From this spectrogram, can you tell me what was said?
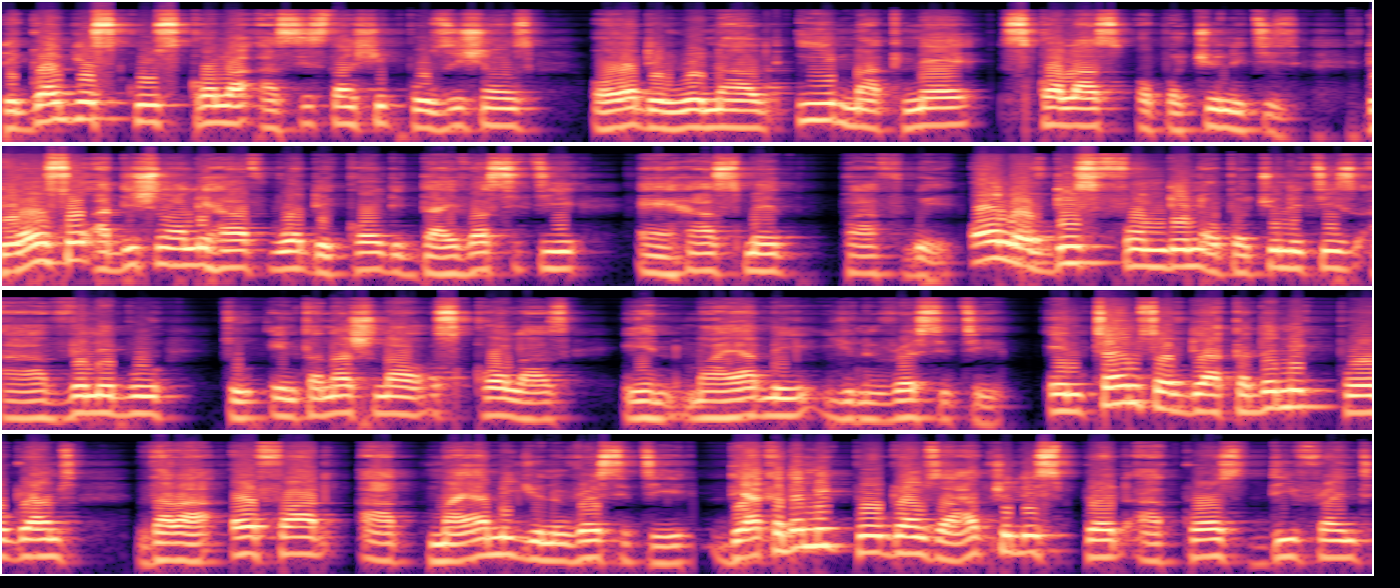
the graduate school scholar assistantship positions, or the Ronald E. McNair Scholars Opportunities. They also additionally have what they call the Diversity Enhancement Pathway. All of these funding opportunities are available to international scholars in Miami University. In terms of the academic programs, that are offered at Miami University, the academic programs are actually spread across different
